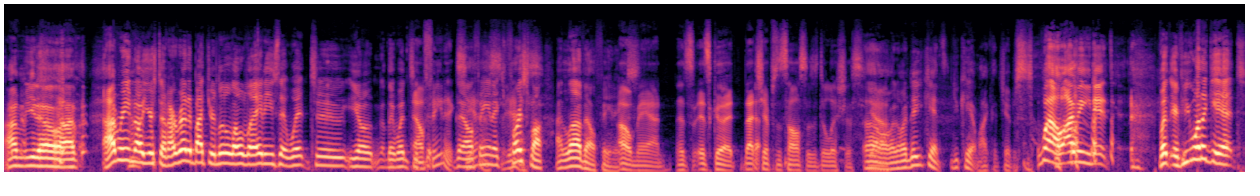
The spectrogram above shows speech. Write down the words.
I'm, you know, I'm, I'm reading all your stuff. I read about your little old ladies that went to, you know, they went to El the- Fenix, The El yes, Fenix. yes. First of all, I love El Fenix. oh man, it's it's good. That uh, chips and salsa is delicious. Oh, yeah. well, you can't, you can't like the chips. Well, I mean it. But if you want to get,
